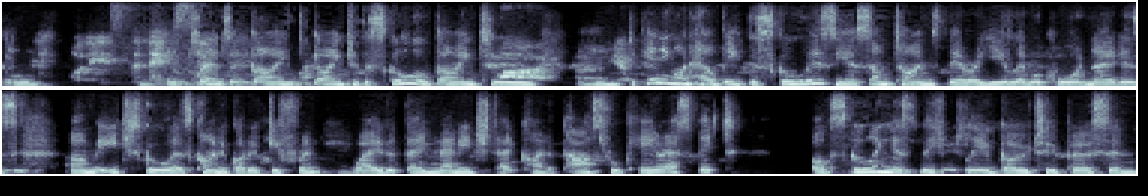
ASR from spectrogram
What is the next level in terms level? of going going to the school, or going to um, yeah. depending on how big the school is. You know, sometimes there are year level coordinators. Um, each school has kind of got a different way that they manage that kind of pastoral care aspect of schooling. There's, there's usually a go to person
